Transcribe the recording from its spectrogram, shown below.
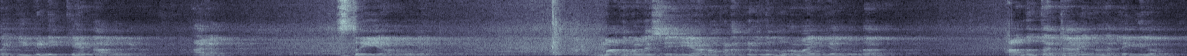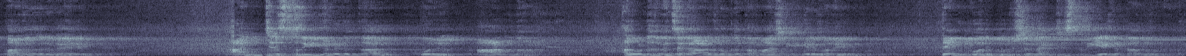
പരിഗണിക്കേണ്ട ആളുകളാണ്. ആരാ? സ്ത്രീയാണോ മാത്രമല്ല ശരിയാണോ കണക്കുകളെന്ന് പൂർണമായി എനിക്ക് അന്ന് തെറ്റായോ അല്ലെങ്കിലോ പറഞ്ഞതൊരു കാര്യം. അഞ്ച് സ്ത്രീകൾ എടുത്താൽ ഒരു ആണെന്നാണ്. അതുകൊണ്ട് തന്നെ ചില ആളുകളൊക്കെ തമാശയെങ്കിലും പറയും ഞങ്ങൾക്ക് ഒരു പുരുഷന് അഞ്ച് സ്ത്രീയെ കെട്ടാന്ന് പറയും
